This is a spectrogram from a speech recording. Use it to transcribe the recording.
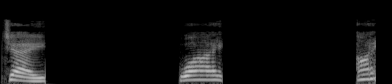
J Y I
